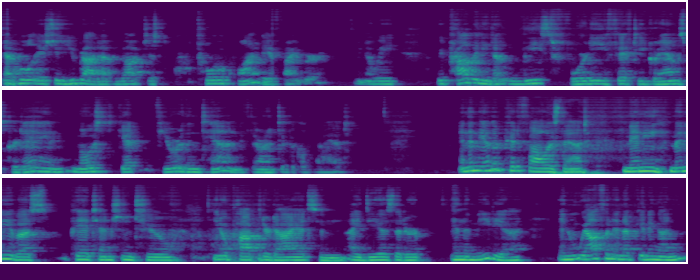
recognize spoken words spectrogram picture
that whole issue you brought up about just total quantity of fiber. You know, we we probably need at least 40, 50 grams per day, and most get fewer than 10 if they're on a typical diet. And then the other pitfall is that many, many of us pay attention to, you know, popular diets and ideas that are in the media. And we often end up getting on,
